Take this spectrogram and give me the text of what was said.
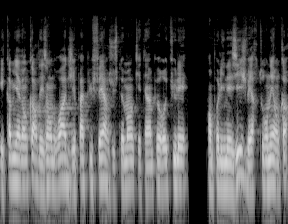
Et comme il y avait encore des endroits que j'ai pas pu faire justement, qui étaient un peu reculés en Polynésie, je vais y retourner encore.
